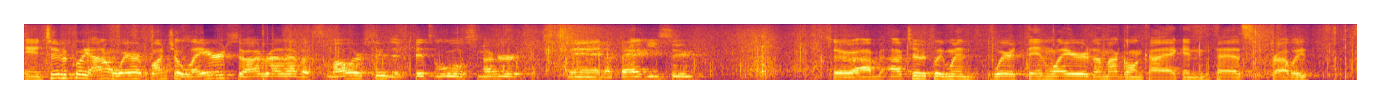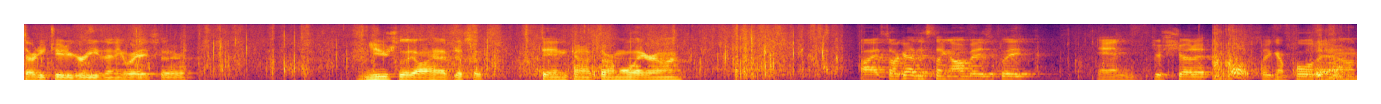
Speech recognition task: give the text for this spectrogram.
And typically, I don't wear a bunch of layers, so I'd rather have a smaller suit that fits a little snugger than a baggy suit. So I, I typically when wear thin layers. I'm not going kayaking past probably 32 degrees anyway. So usually I'll have just a thin kind of thermal layer on. All right, so I got this thing on basically and just shut it so you can pull down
